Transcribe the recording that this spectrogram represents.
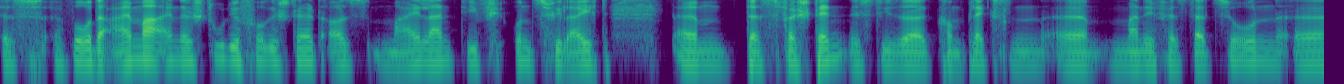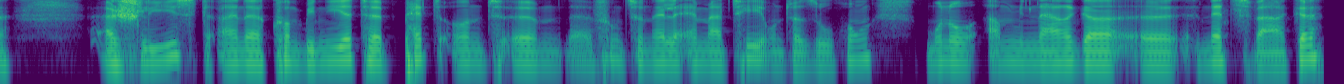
es wurde einmal eine Studie vorgestellt aus Mailand, die uns vielleicht ähm, das Verständnis dieser komplexen äh, Manifestation äh, erschließt. Eine kombinierte PET- und ähm, äh, funktionelle MRT-Untersuchung monoaminerger äh, Netzwerke,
